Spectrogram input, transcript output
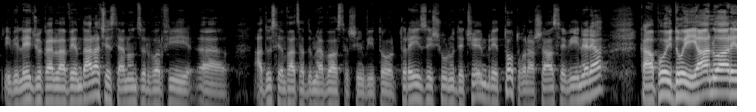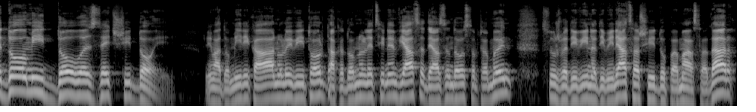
privilegiul care îl avem, dar aceste anunțuri vor fi uh, aduse în fața dumneavoastră și în viitor. 31 decembrie, tot ora 6, vinerea, ca apoi 2 ianuarie 2022. Prima duminică a anului viitor, dacă Domnul ne ține în viață, de azi în două săptămâni, slujbă divină dimineața și după masă. Dar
